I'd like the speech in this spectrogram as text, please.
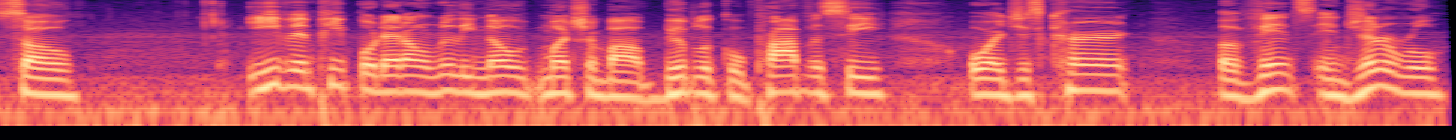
So even people that don't really know much about biblical prophecy or just current events in general,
